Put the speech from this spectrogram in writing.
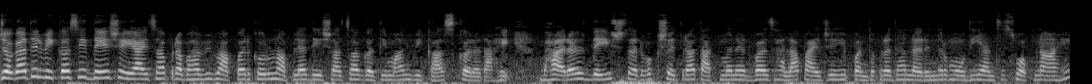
जगातील विकसित देश एआयचा प्रभावी वापर करून आपल्या देशाचा गतिमान विकास करत आहे. भारत देश सर्व क्षेत्रात आत्मनिर्भर झाला पाहिजे हे पंतप्रधान नरेंद्र मोदी यांचं स्वप्न आहे.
